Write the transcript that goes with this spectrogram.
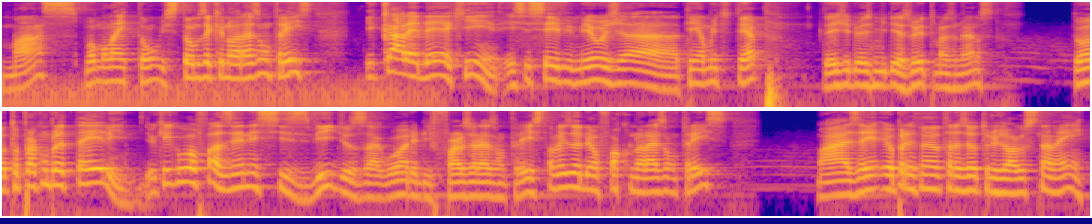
mas vamos lá então, estamos aqui no Horizon 3 e cara, a ideia aqui, esse save meu já tem há muito tempo, desde 2018 mais ou menos, então eu tô pra completar ele, e o que, que eu vou fazer nesses vídeos agora de Forza Horizon 3, talvez eu dê um foco no Horizon 3, mas eu pretendo trazer outros jogos também.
